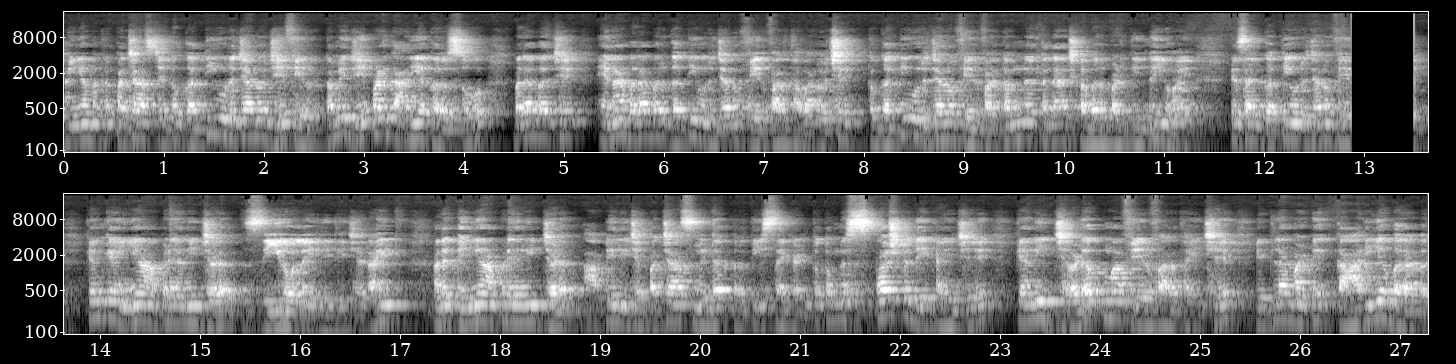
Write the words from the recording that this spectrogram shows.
અહીંયા મતલબ પચાસ છે, તો ગતિ ઉર્જાનો જે ફેર, તમે જે પણ કાર્ય કરશો, બરાબર છે, એના બરાબર ગતિ ઉર્જાનો ફેરફાર થવાનો છે. તો ગતિ ઉર્જાનો ફેરફાર, તમને કદાચ ખબર પડતી નહીં હોય કે સાહેબ, ગતિ ઉર્જાનો ફેર કેમ કે અહીંયા આપણે આની ઝડપ ઝીરો લઈ લીધી છે રાઈટ અને અહીંયા આપણે એની ઝડપ આપેલી છે પચાસ મીટર પ્રતિ સેકન્ડ. તો તમને સ્પષ્ટ દેખાય છે કે આની ઝડપમાં ફેરફાર થાય છે. એટલા માટે કાર્ય બરાબર,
